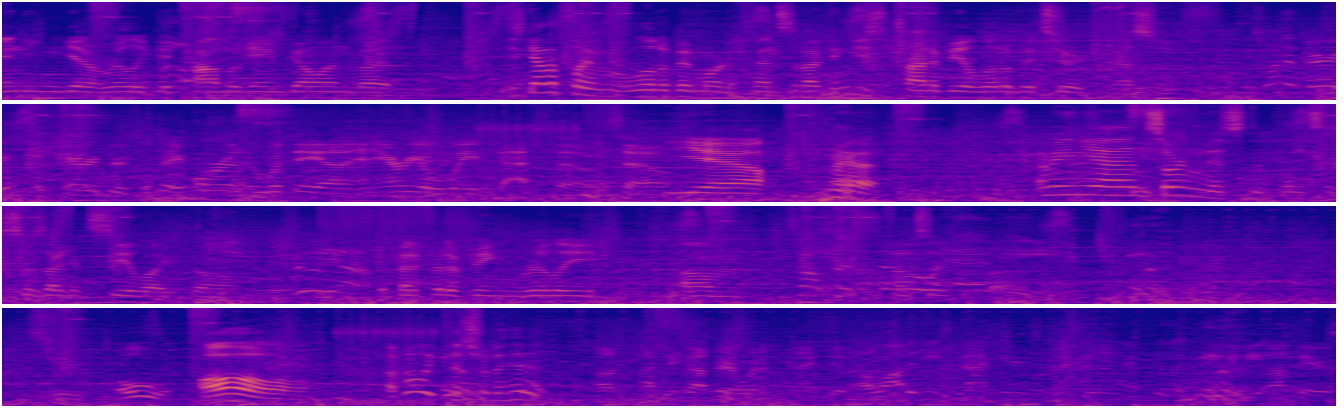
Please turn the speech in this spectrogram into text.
in, he can get a really good combo game going, but he's got to play a little bit more defensive. I think he's trying to be a little bit too aggressive. He's one of the very few characters with a, or with a, uh, an aerial wave dash though. So Yeah. I mean, yeah, in certain instances, I can see like um, the benefit of being really um, so defensive. heavy. but- Oh, oh! I feel like that should have hit. Uh, I think up air would have connected. A lot of these back airs in the game, I feel like they could be up airs.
